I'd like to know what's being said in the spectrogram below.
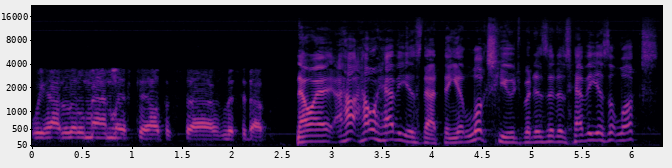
we had a little man lift to help us uh, lift it up. Now, I, how, how heavy is that thing? It looks huge, but is it as heavy as it looks?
